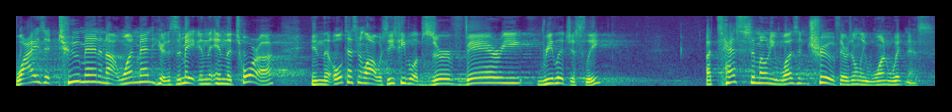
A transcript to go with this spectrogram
why is it two men and not one man? Here, this is made in the, in the Torah, in the Old Testament law, which these people observe very religiously a testimony wasn't true if there was only one witness.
